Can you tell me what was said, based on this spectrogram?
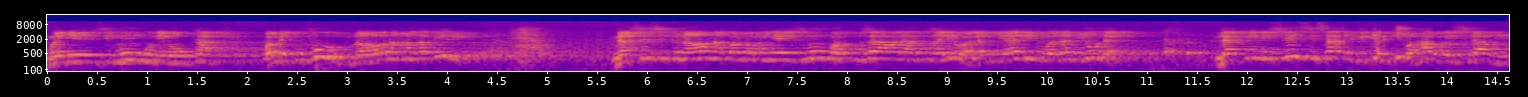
Mwenyezi Mungu ni wa wamekufuru, tunawaona makafiri na sisi tunaona kwamba Mwenyezi Mungu hakuzaa wala hakuzaliwa, lam yalid wa yulad. Lakini sisi sasa ikiwa hawa Waislamu,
